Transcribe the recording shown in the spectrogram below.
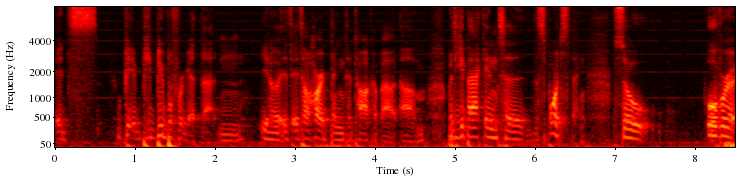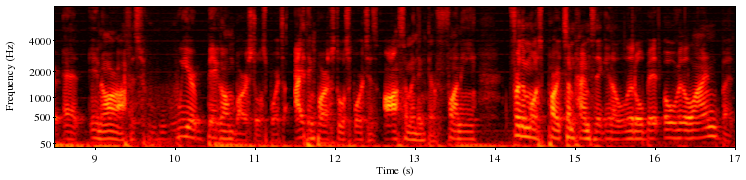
it's p- p- people forget that, and you know, it's it's a hard thing to talk about. Um, but to get back into the sports thing, so over at in our office, we are big on Barstool Sports. I think Barstool Sports is awesome. I think they're funny. For the most part, sometimes they get a little bit over the line, but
